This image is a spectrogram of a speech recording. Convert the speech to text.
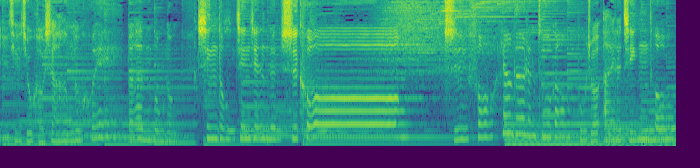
一切就好像轮回般朦胧，心动渐渐的失控。是否两个人足够捕捉爱的尽头？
